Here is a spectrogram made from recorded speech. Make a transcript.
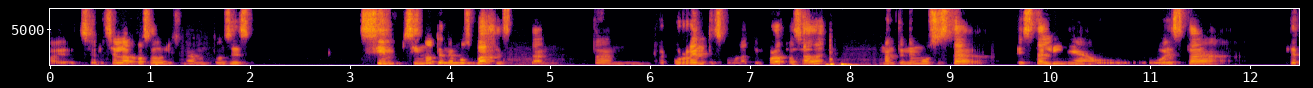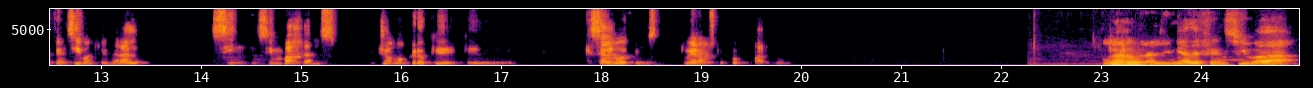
eh, se, se la ha pasado lesionado. Entonces, si, si no tenemos bajas tan, tan recurrentes como la temporada pasada, mantenemos esta, esta línea o, o esta defensiva en general sin, sin bajas, yo no creo que, que, que sea algo de que nos tuviéramos que preocupar. ¿no? La, Claro. la línea defensiva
